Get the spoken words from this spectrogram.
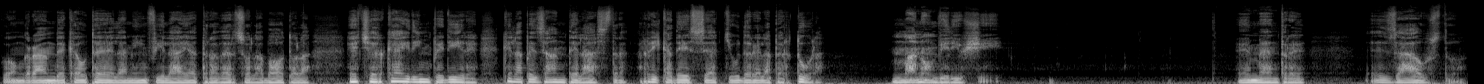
Con grande cautela mi infilai attraverso la botola e cercai di impedire che la pesante lastra ricadesse a chiudere l'apertura, ma non vi riuscii. E mentre, esausto,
